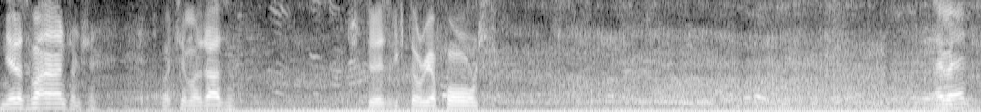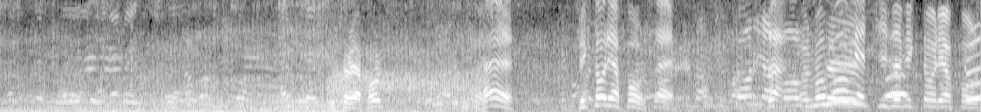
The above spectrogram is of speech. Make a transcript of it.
nie rozłączam się. Zobaczymy od razu. Czy to jest Victoria Falls. Hey man. Victoria Falls? Hey! Victoria Falls, eh! Victoria Falls! Bo mówię ci, że Victoria Falls!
